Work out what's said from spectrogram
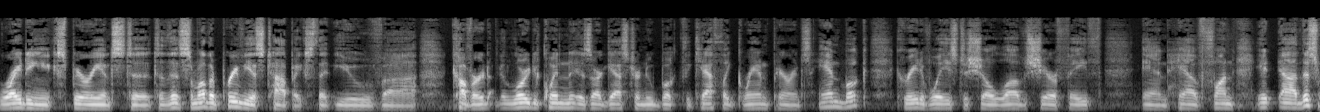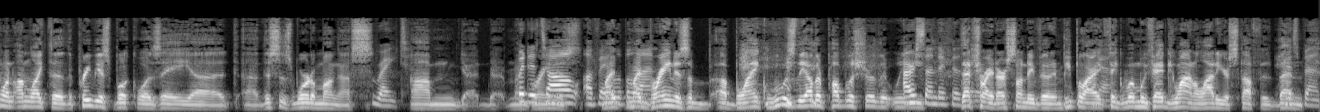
writing experience to, to this, some other previous topics that you've uh, covered. Lori Duquin is our guest. Her new book, The Catholic Grandparents Handbook: Creative Ways to Show Love, Share Faith, and Have Fun. It uh, this one, unlike the the previous book, was a uh, uh, this is Word Among Us. Right. Um, uh, my But it's brain all is, available My, my brain is a, a blank. Who was the other publisher that we? Our Sunday That's right, our Sunday Visitor. And people, I Yeah. think, when we've had you on, a lot of your stuff has been, Has been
